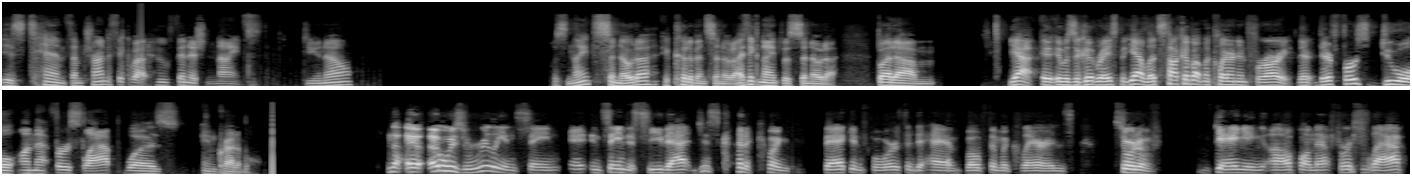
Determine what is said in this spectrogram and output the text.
is tenth. I'm trying to think about who finished ninth. Do you know? was ninth Tsunoda? It could have been Tsunoda. I think ninth was Tsunoda. But um, yeah, it, it, was a good race. But yeah, let's talk about McLaren and Ferrari. Their their first duel on that first lap was incredible. No, it, it was really insane. Insane to see that just kind of going back and forth, and to have both the McLarens sort of ganging up on that first lap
